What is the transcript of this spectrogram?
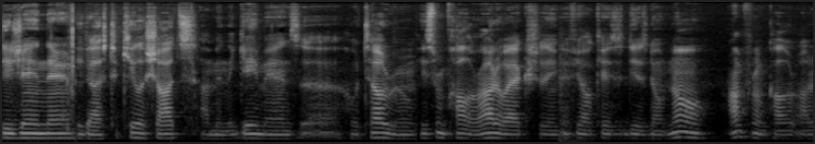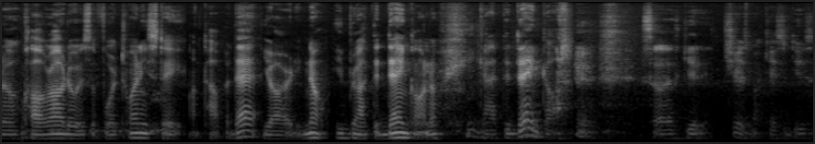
DJing there. He got tequila shots. I'm in the gay man's uh, hotel room. He's from Colorado, actually. If y'all quesadillas don't know, I'm from Colorado. Colorado is a 420 state. On top of that, you already know. He brought the dank on him. he got the dank on him. so let's get it. Cheers, my quesadillas.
